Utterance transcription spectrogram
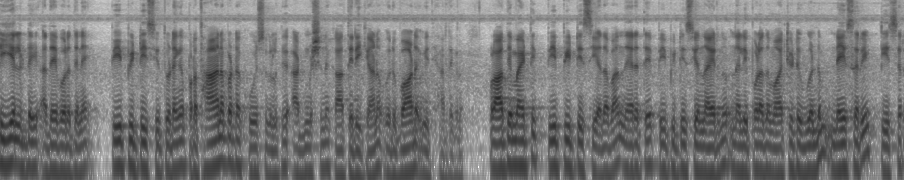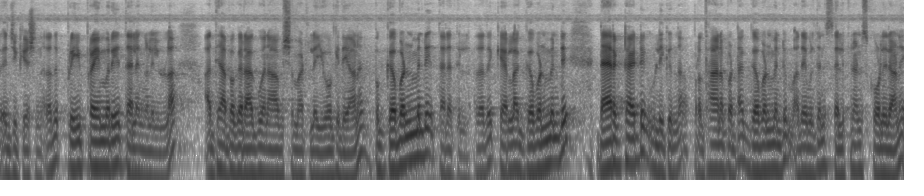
ഡി എൽ ഡി അതേപോലെ തന്നെ പി പി ടി സി തുടങ്ങിയ പ്രധാനപ്പെട്ട കോഴ്സുകൾക്ക് അഡ്മിഷന് കാത്തിരിക്കുകയാണ് ഒരുപാട് വിദ്യാർത്ഥികൾ. അപ്പോൾ ആദ്യമായിട്ട് പി പി ടി സി അഥവാ നേരത്തെ പി പി ടി സി എന്നായിരുന്നു എന്നാൽ ഇപ്പോൾ അത് മാറ്റിയിട്ട് വീണ്ടും നേഴ്സറി ടീച്ചർ എഡ്യൂക്കേഷൻ അതായത് പ്രീ പ്രൈമറി തലങ്ങളിലുള്ള അധ്യാപകരാകുവാൻ ആവശ്യമായിട്ടുള്ള യോഗ്യതയാണ് ഇപ്പോൾ ഗവൺമെന്റ് തലത്തിൽ. അതായത് കേരള ഗവൺമെന്റ് ഡയറക്റ്റായിട്ട് വിളിക്കുന്ന പ്രധാനപ്പെട്ട ഗവൺമെന്റും അതേപോലെ തന്നെ സെൽഫ് ഫിനാൻസ് കോളേജിലാണ്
